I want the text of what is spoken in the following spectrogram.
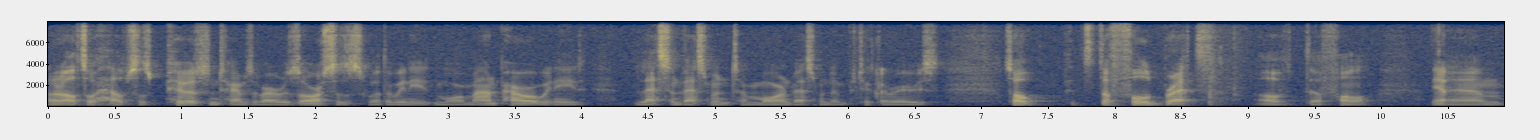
And it also helps us pivot in terms of our resources, whether we need more manpower, we need less investment or more investment in particular areas. So it's the full breadth of the funnel. Yep. Um,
